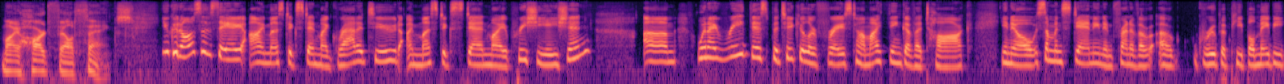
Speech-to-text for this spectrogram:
my heartfelt thanks. You could also say, I must extend my gratitude, I must extend my appreciation. Um, when I read this particular phrase, Tom, I think of a talk. You know, someone standing in front of a, a group of people. Maybe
